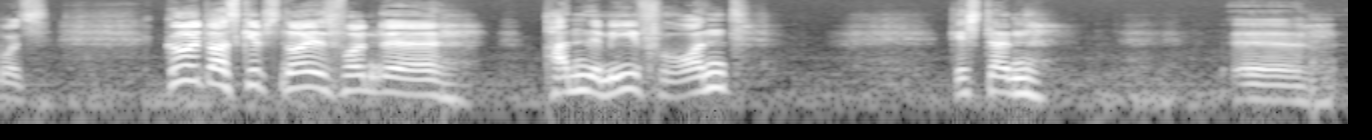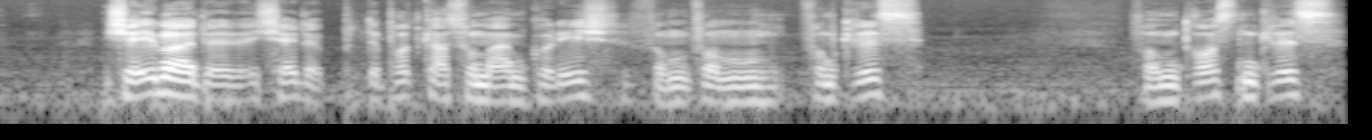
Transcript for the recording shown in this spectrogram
Muss. Gut, was gibt's Neues von der Pandemiefront? Gestern äh, ich höre immer, ich höre den Podcast von meinem Kollegen, vom, vom, vom Chris, vom Drosten Chris.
